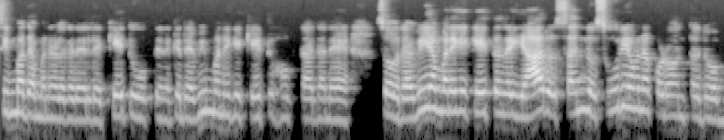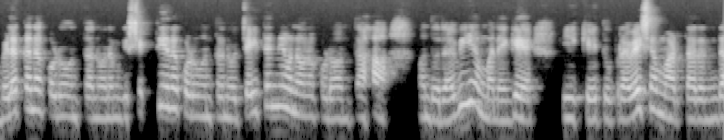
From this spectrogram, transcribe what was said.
ಸಿಂಹದ ಮನೆಯೊಳಗಡೆ ಕೇತು ಹೋಗ್ತಾನೆ. ರವಿ ಮನೆಗೆ ಕೇತು ಹೋಗ್ತಾ ಇದ್ದಾನೆ. ಸೊ ರವಿಯ ಮನೆಗೆ ಕೇತು ಅಂದ್ರೆ ಯಾರು ಸಣ್ಣ, ಸೂರ್ಯವನ್ನ ಕೊಡುವಂಥದ್ದು ಬೆಳಕನ್ನ ಕೊಡುವಂಥನು ನಮಗೆ ಶಕ್ತಿಯನ್ನ ಕೊಡುವಂಥನು ಚೈತನ್ಯವನ್ನ ಕೊಡುವಂತಹ ಒಂದು ರವಿಯ ಮನೆಗೆ ಈ ಕೇತು ಪ್ರವೇಶ ಮಾಡ್ತಾರಿಂದ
